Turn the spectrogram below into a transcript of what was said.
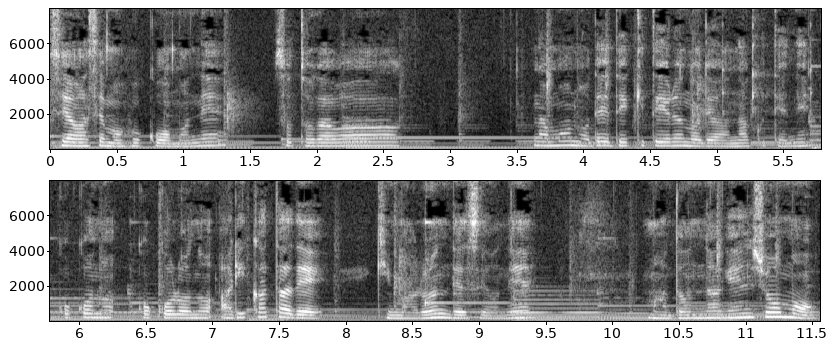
幸せも不幸もね外側なものでできているのではなくてねここの心の在り方で決まるんですよね。まあどんな現象も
